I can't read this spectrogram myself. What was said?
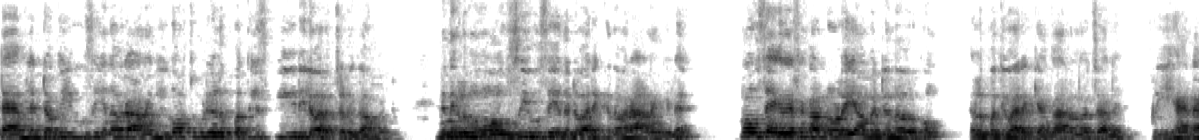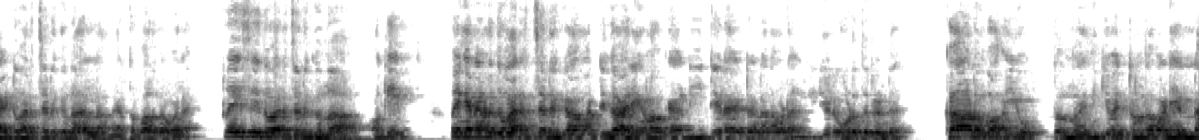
ടാബ്ലറ്റ് ഒക്കെ യൂസ് ചെയ്യുന്നവരാണെങ്കിൽ കുറച്ചുകൂടി എളുപ്പത്തിൽ സ്പീഡിൽ വരച്ചെടുക്കാൻ പറ്റും. ഇനി നിങ്ങൾ മൗസ് യൂസ് ചെയ്തിട്ട് വരയ്ക്കുന്നവരാണെങ്കിൽ മൗസ് ഏകദേശം കൺട്രോൾ ചെയ്യാൻ പറ്റുന്നവർക്കും എളുപ്പത്തിൽ വരയ്ക്കാം. കാരണം എന്ന് വെച്ചാൽ ഫ്രീ ഹാൻഡ് ആയിട്ട് വരച്ചെടുക്കുന്നതല്ല. നേരത്തെ പറഞ്ഞ പോലെ ട്രേസ് ചെയ്ത് വരച്ചെടുക്കുന്നതാണ്. ഓക്കെ അപ്പൊ എങ്ങനെയാണ് ഇത് വരച്ചെടുക്കുക? മറ്റു കാര്യങ്ങളൊക്കെ ഡീറ്റെയിൽ ആയിട്ട് തന്നെ നമ്മുടെ വീഡിയോയിൽ കൊടുത്തിട്ടുണ്ട്. കാണുമ്പോൾ അയ്യോ ഇതൊന്നും എനിക്ക് പറ്റുന്ന പണിയല്ല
